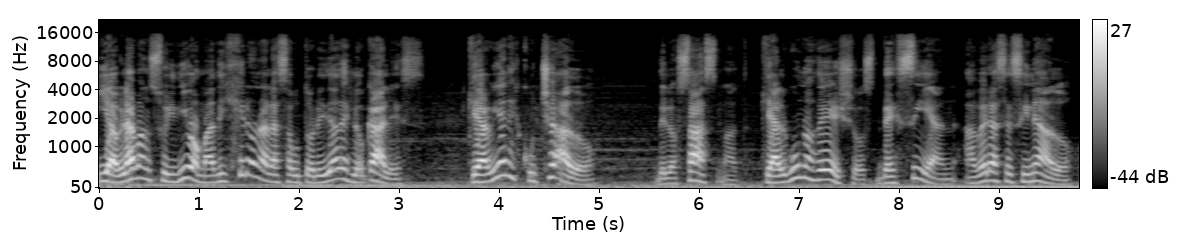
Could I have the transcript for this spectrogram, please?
y hablaban su idioma, dijeron a las autoridades locales que habían escuchado de los Asmat que algunos de ellos decían haber asesinado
